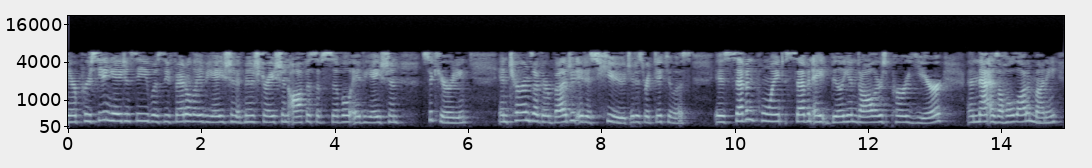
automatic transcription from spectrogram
Their preceding agency was the Federal Aviation Administration Office of Civil Aviation Security. In terms of their budget, it is huge. It is ridiculous. It is $7.78 billion per year, and that is a whole lot of money.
